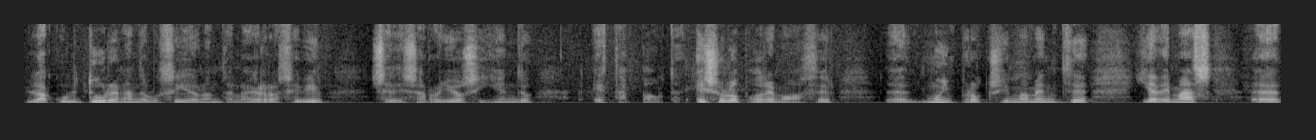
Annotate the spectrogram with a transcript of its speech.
la cultura en Andalucía durante la guerra civil se desarrolló siguiendo estas pautas. Eso lo podremos hacer eh, muy próximamente y además eh,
